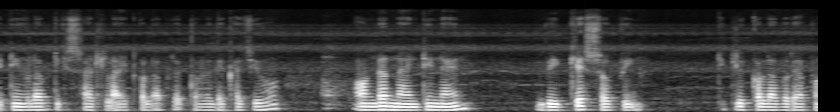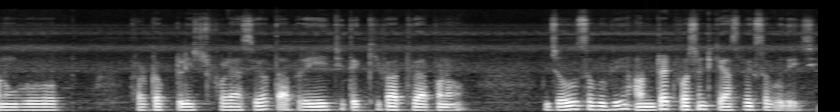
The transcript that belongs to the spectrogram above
ଫିଟିଂ କଲା ଟିକେ ସାର୍ଟ ଲାଇଟ୍ କଲା ପରେ ତଳେ ଦେଖାଯିବ under ninety nine biggest shopping click କଲା ପରେ ଆପଣଙ୍କୁ ପ୍ରଡ଼କ୍ଟ ଲିଷ୍ଟ ପଳେଇ ଆସିବ ତାପରେ ଏଇଠି ଦେଖିପାରୁଥିବେ ଆପଣ ଯେଉଁ ସବୁ ବି ହଣ୍ଡ୍ରେଡ଼ ପରସେଣ୍ଟ କ୍ୟାସବ୍ୟାକ୍ ସବୁ ଦେଇଛି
